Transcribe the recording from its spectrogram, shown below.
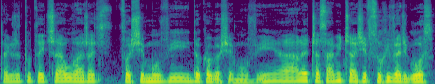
Także tutaj trzeba uważać, co się mówi i do kogo się mówi, ale czasami trzeba się wsłuchiwać głos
